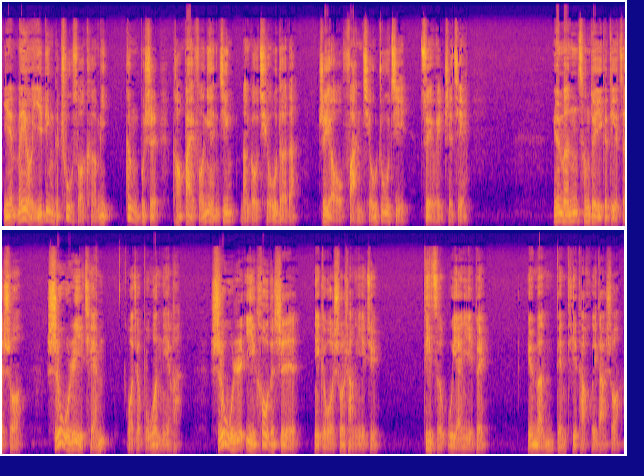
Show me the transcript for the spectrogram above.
也没有一定的处所可觅，更不是靠拜佛念经能够求得的。只有反求诸己最为直接。云门曾对一个弟子说：“十五日以前，我就不问你了；十五日以后的事，你给我说上一句。”弟子无言以对。云门便替他回答说：“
